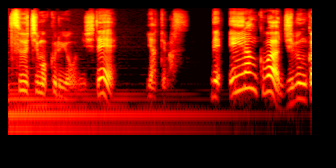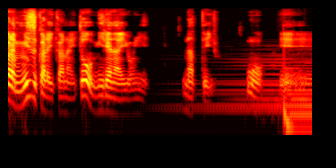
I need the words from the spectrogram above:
通知も来るようにしてやってます。で、A ランクは自分から自ら行かないと見れないようになっている。もう、えー、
